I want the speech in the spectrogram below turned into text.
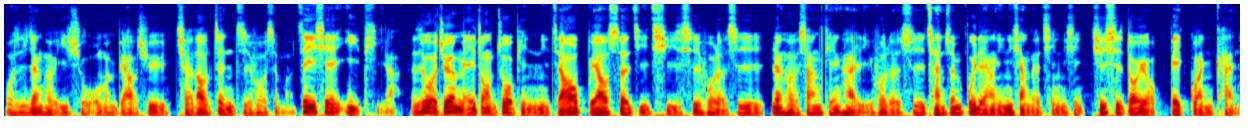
或是任何艺术，我们不要去扯到政治或什么这一些议题啦。可是我觉得每一种作品，你只要不要涉及歧视，或者是任何伤天害理，或者是产生不良影响的情形，其实都有被观看。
